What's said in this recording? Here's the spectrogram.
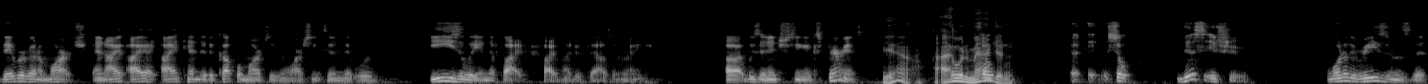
they were going to march, and I, I I attended a couple marches in Washington that were easily in the five five hundred thousand range. Uh, it was an interesting experience. Yeah, I would imagine. So, uh, so this issue, one of the reasons that,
